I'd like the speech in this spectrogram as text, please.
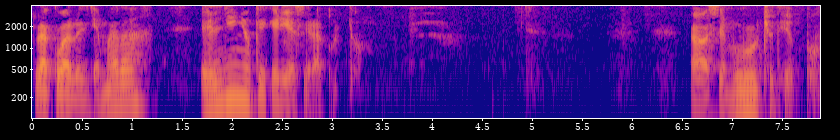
la cual es llamada El niño que quería ser adulto. Hace mucho tiempo,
